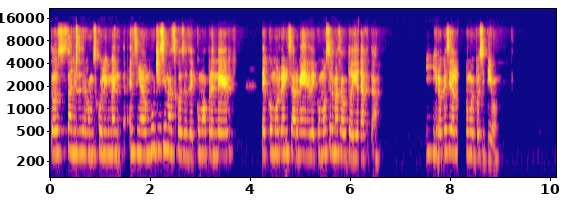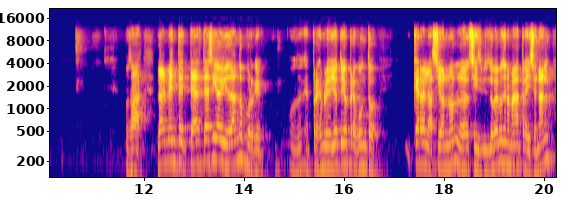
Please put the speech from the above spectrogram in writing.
todos estos años de homeschooling me han enseñado muchísimas cosas de cómo aprender, de cómo organizarme, de cómo ser más autodidacta. Y creo que ha sido algo muy positivo. O sea, realmente te ha, te ha sido ayudando porque, por ejemplo, yo te yo pregunto, ¿qué relación, no? Si lo vemos de una manera tradicional,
